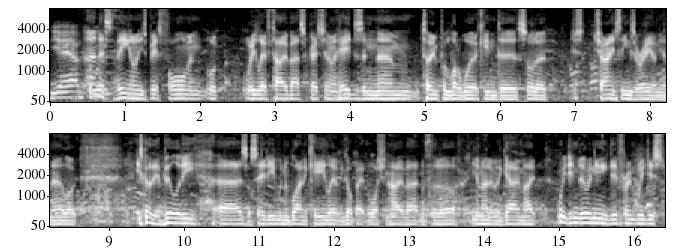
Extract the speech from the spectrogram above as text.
Yeah, absolutely. And that's the thing on his best form. And look, we left Hobart scratching our heads, and um, the team put a lot of work into sort of just change things around. You know, like he's got the ability. Uh, as I said, he wouldn't have blown a candle out. We got back to Washington Hobart, and I thought, oh, you're not having a go, mate. We didn't do anything different. We just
